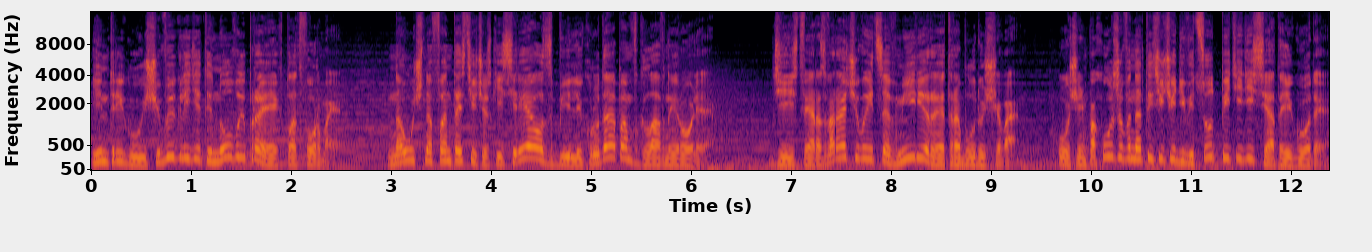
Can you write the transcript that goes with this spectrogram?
Интригующе выглядит и новый проект платформы. Научно-фантастический сериал с Билли Крудапом в главной роли. Действие разворачивается в мире ретро-будущего, очень похожего на 1950-е годы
